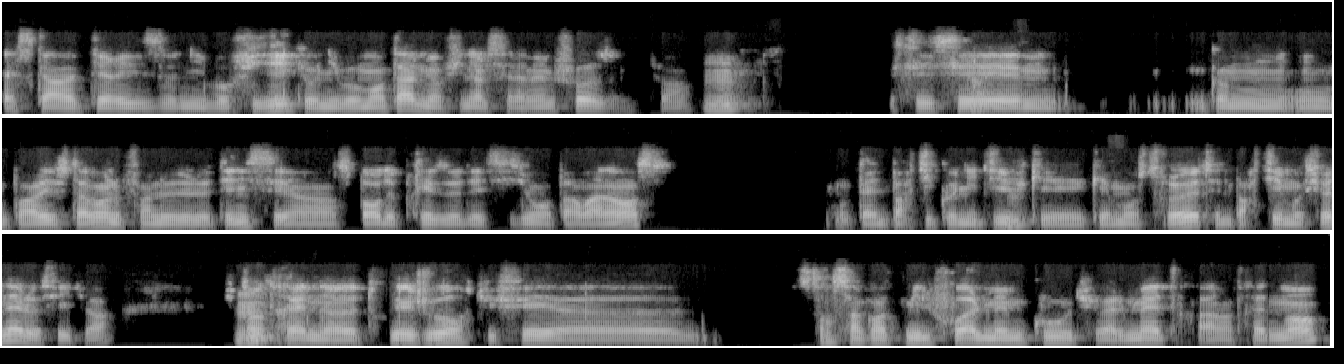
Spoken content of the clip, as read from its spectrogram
elle se caractérise au niveau physique et au niveau mental, mais au final, c'est la même chose, tu vois. Mhm. C'est, Ouais. comme on parlait juste avant, le, enfin, le, le tennis, c'est un sport de prise de décision en permanence. Donc, tu as une partie cognitive qui est, qui est monstrueuse, c'est une partie émotionnelle aussi, tu vois. Tu Mhm. t'entraînes euh, tous les jours, tu fais euh, 150 000 fois le même coup, tu vas le mettre à l'entraînement.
